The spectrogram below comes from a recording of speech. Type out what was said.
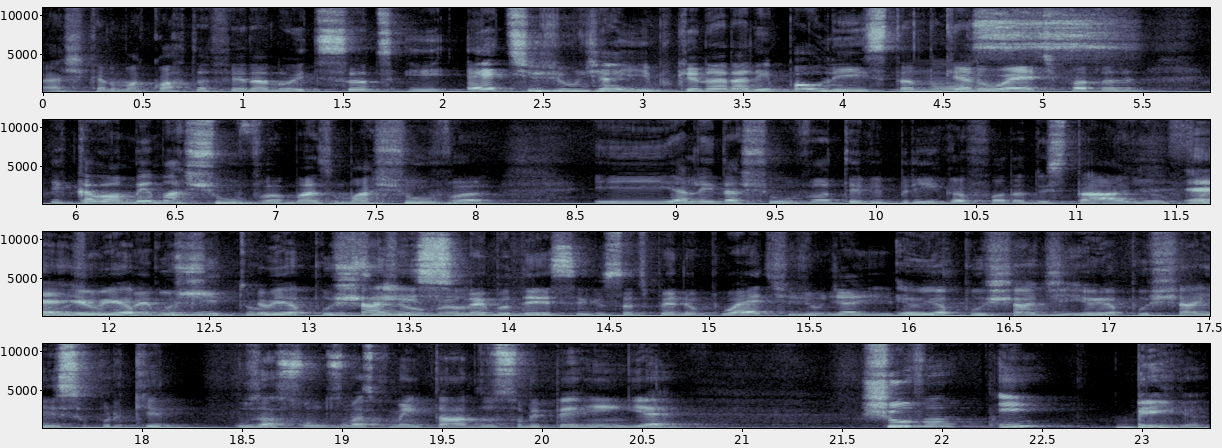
Acho que era uma quarta-feira à noite, Santos e Et Jundiaí, porque não era nem paulista, porque era o Et Nossa. pra... E caiu a mesma chuva, mais uma chuva. E além da chuva, teve briga fora do estádio. Foi É, um eu ia bonito, eu ia puxar isso. Eu lembro desse, que o Santos perdeu pro Et Jundiaí. Eu ia puxar de, eu ia puxar isso porque os assuntos mais comentados sobre perrengue é chuva e briga.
